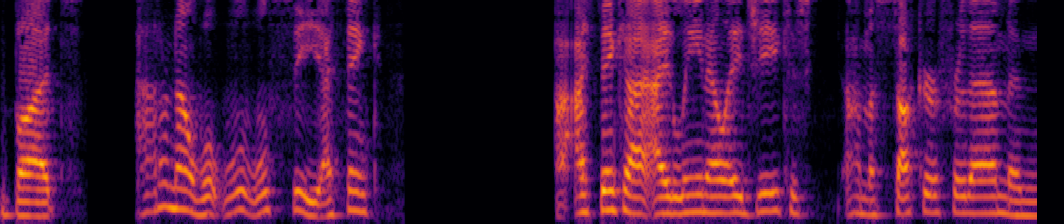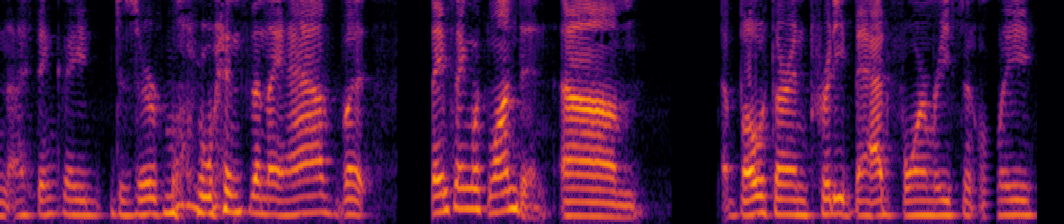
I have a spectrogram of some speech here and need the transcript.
but I don't know. We'll, we'll, we'll see. I think I think I, I lean LAG because I'm a sucker for them, and I think they deserve more wins than they have. But same thing with London. Um, both are in pretty bad form recently.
